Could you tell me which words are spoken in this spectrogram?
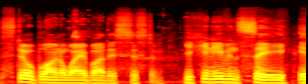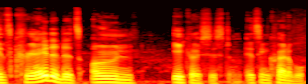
still blown away by this system. You can even see it's created its own ecosystem. It's incredible.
